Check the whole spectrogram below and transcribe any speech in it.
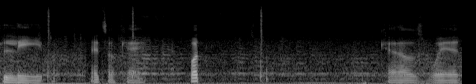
Sleep. It's okay. What? Okay, that was weird.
